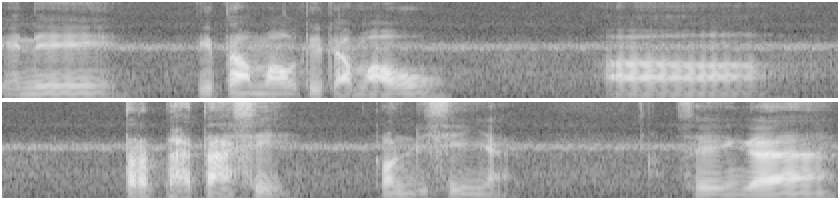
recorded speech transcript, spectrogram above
ini kita mau tidak mau uh, terbatasi kondisinya, sehingga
